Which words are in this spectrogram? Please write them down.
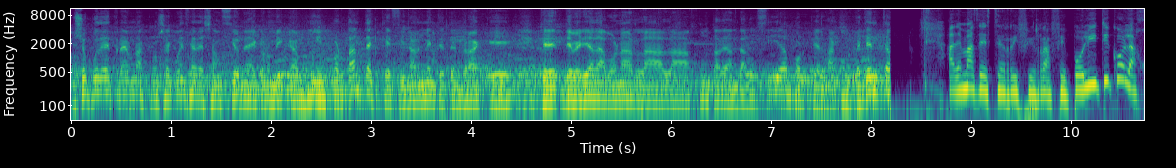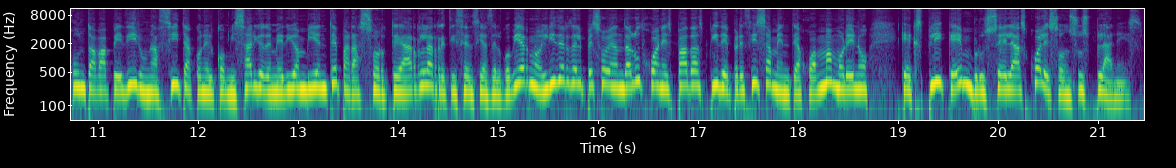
Eso puede traer unas consecuencias de sanciones económicas muy importantes que finalmente tendrá que, que debería de abonar la, la Junta de Andalucía porque es la competente. Además de este rifirrafe político, la Junta va a pedir una cita con el comisario de Medio Ambiente para sortear las reticencias del Gobierno. El líder del PSOE andaluz, Juan Espadas, pide precisamente a Juanma Moreno que explique en Bruselas cuáles son sus planes.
